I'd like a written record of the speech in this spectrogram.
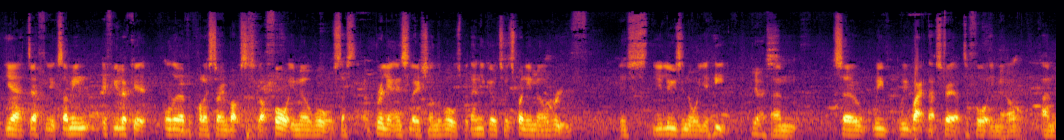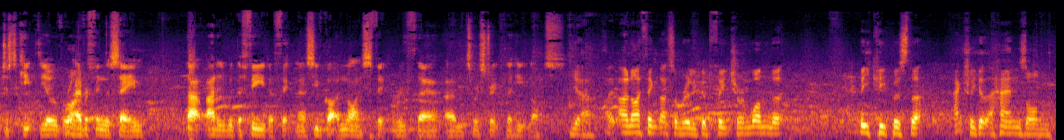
Yeah, definitely. Because I mean, if you look at all the other polystyrene boxes, you've got 40 mil walls. That's a brilliant insulation on the walls. But then you go to a 20 mil roof, it's, you're losing all your heat. Yes. Um, So we, we whacked that straight up to 40 mil, um, just to keep the overall Right. everything the same. That added with the feeder thickness, you've got a nice thick roof there um, to restrict the heat loss. Yeah, and I think that's a really good feature and one that beekeepers that actually get their hands on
